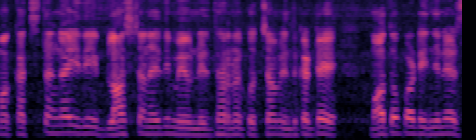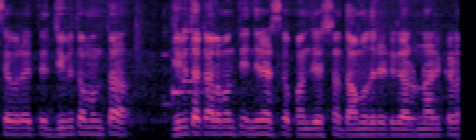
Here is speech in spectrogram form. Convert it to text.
మాకు ఖచ్చితంగా ఇది బ్లాస్ట్ అనేది మేము నిర్ధారణకు వచ్చాము ఎందుకంటే మాతో పాటు ఇంజనీర్స్ ఎవరైతే జీవితం అంతా జీవితకాలం అంతా ఇంజనీర్స్గా పనిచేసిన దామోదర్ రెడ్డి గారు ఉన్నారు ఇక్కడ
